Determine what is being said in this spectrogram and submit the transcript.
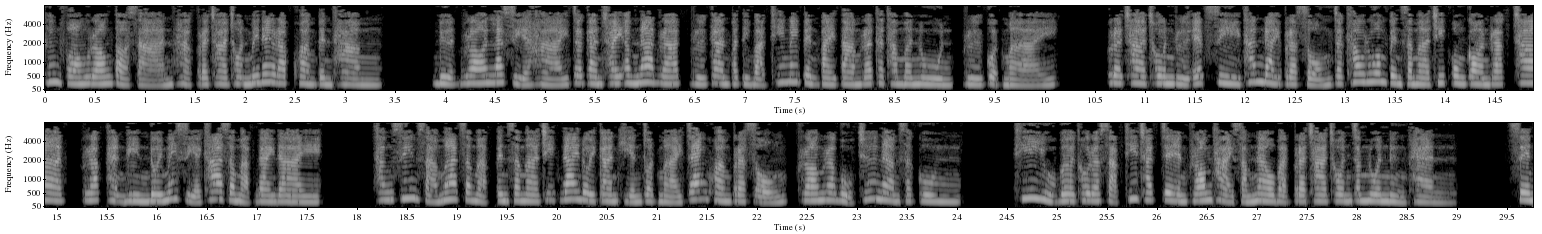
ขึ้นฟ้องร้องต่อศาลหากประชาชนไม่ได้รับความเป็นธรรม เดือดร้อนและเสียหายจากการใช้อำนาจรัฐ หรือการปฏิบัติที่ไม่เป็นไปตามรัฐธรรมนูญ หรือกฎหมาย ประชาชนหรือ FC ท่านใดประสงค์จะเข้าร่วมเป็นสมาชิกองค์กรรักชาติ รักแผ่นดินโดยไม่เสียค่าสมัครใด ๆ ทั้งสิ้นสามารถสมัครเป็นสมาชิกได้โดยการเขียนจดหมายแจ้งความประสงค์ พร้อมระบุชื่อนามสกุล ที่อยู่เบอร์โทรศัพท์ที่ชัดเจนพร้อมถ่ายสำเนาบัตรประชาชนจำนวนหนึ่งแผ่นเซ็น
